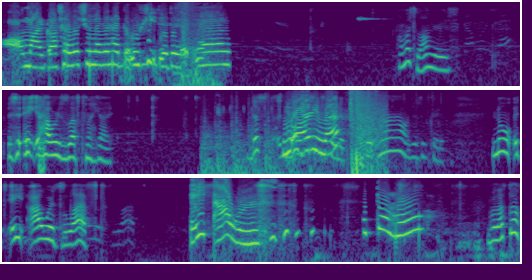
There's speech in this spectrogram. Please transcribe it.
Oh my gosh, I wish you never had deleted it, man. How much longer is? Is it eight hours left, my guy? Just uh, You just already left? creative. No, no, no, just do creative. No, it's eight hours left. Eight hours? what the hell? Bro, that's not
